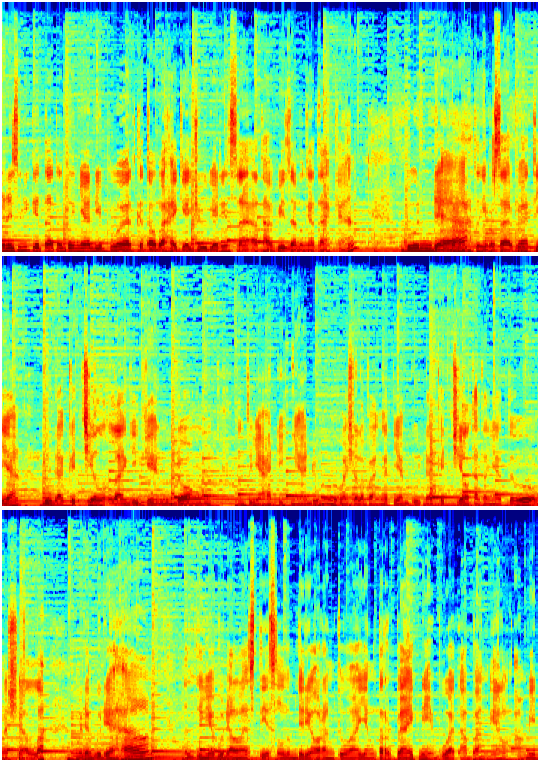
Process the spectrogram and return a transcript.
Dan di sini kita tentunya dibuat ketawa bahagia juga nih saat Hafizah mengatakan Bunda, tentunya persahabat ya Bunda kecil lagi gendong tentunya adiknya Aduh, Masya Allah banget ya Bunda kecil katanya tuh Masya Allah Mudah-mudahan tentunya Bunda Lesti selalu menjadi orang tua yang terbaik nih buat Abang El Amin.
